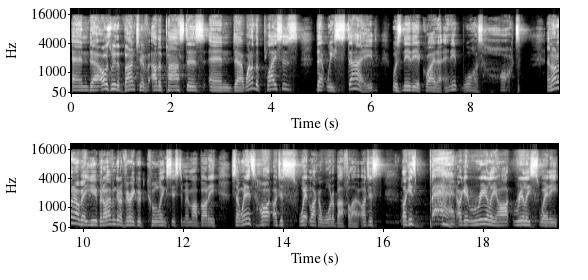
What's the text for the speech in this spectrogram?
And uh, I was with a bunch of other pastors, and uh, one of the places that we stayed was near the equator, and it was hot. And I don't know about you, but I haven't got a very good cooling system in my body. So when it's hot, I just sweat like a water buffalo. I just, like, it's bad. I get really hot, really sweaty.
